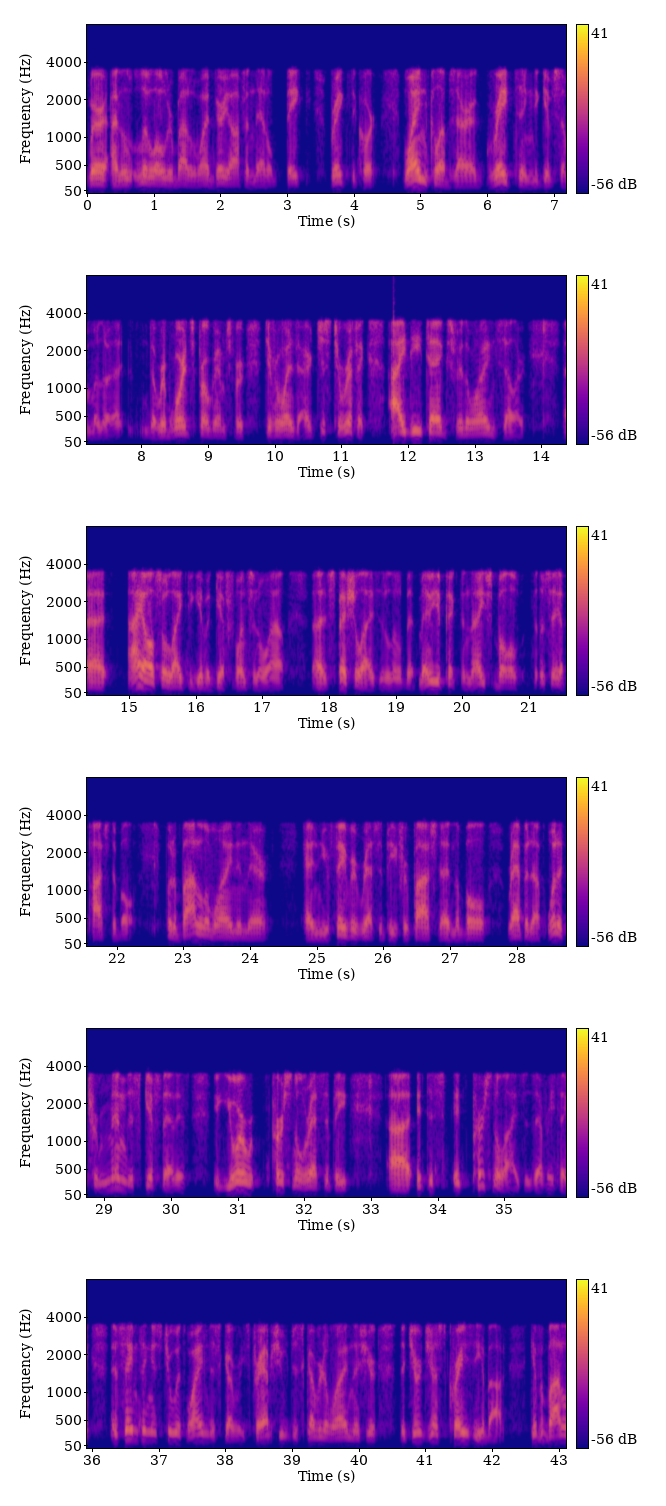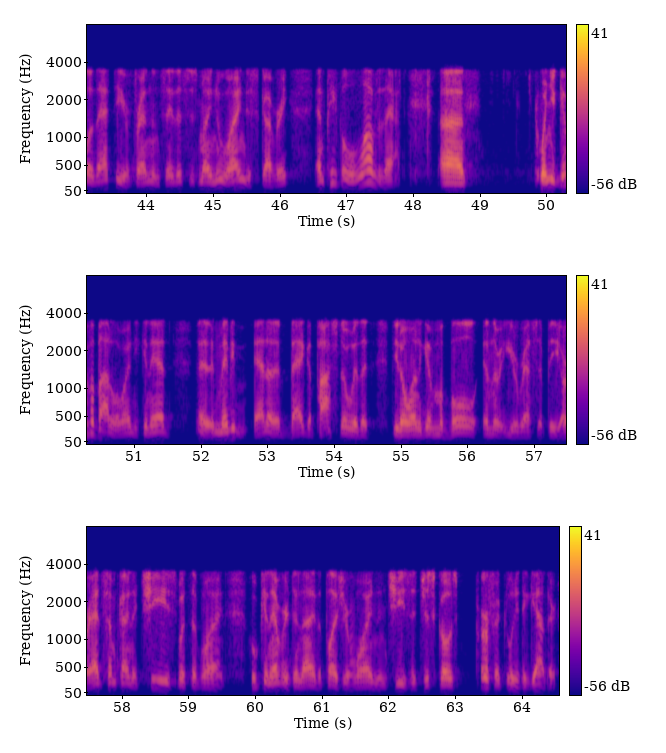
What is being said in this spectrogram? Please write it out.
Where on a little older bottle of wine, very often that'll bake break the cork wine clubs are a great thing to give someone. Uh, the rewards programs for different wines are just terrific. ID tags for the wine cellar. Uh, I also like to give a gift once in a while. Uh, specialize it a little bit. Maybe you picked a nice bowl, let's say a pasta bowl. Put a bottle of wine in there and your favorite recipe for pasta in the bowl. Wrap it up. What a tremendous gift that is. Your personal recipe uh, it dis- it personalizes everything. The same thing is true with wine discoveries. Perhaps you've discovered a wine this year that you're just crazy about. Give a bottle of that to your friend and say, "This is my new wine discovery," and people love that. Uh, when you give a bottle of wine, you can add uh, maybe add a bag of pasta with it if you don't want to give them a bowl in the, your recipe, or add some kind of cheese with the wine. Who can ever deny the pleasure of wine and cheese? It just goes perfectly together.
